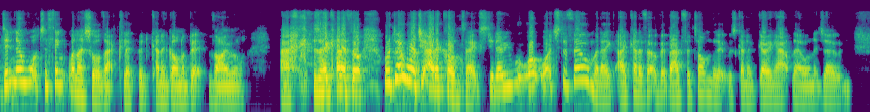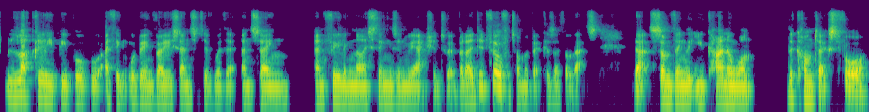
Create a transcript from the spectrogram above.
didn't know what to think when I saw that clip had kind of gone a bit viral uh, because I kind of thought, well, don't watch it out of context, you know, you wa- watch the film, and I, I kind of felt a bit bad for Tom that it was kind of going out there on its own. Luckily, people I think were being very sensitive with it and saying and feeling nice things in reaction to it, but I did feel for Tom a bit because I thought that's that's something that you kind of want the context for,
